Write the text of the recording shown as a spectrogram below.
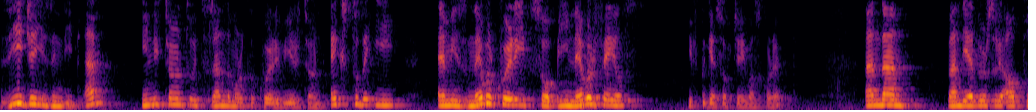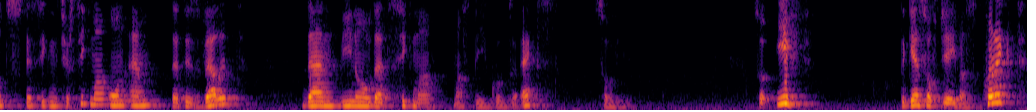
Zj is indeed M. In return to its random oracle query, we return x to the e. M is never queried, so B never fails if the guess of J was correct. And then when the adversary outputs a signature sigma on M that is valid, then we know that sigma must be equal to x, so we. So if the guess of J was correct,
